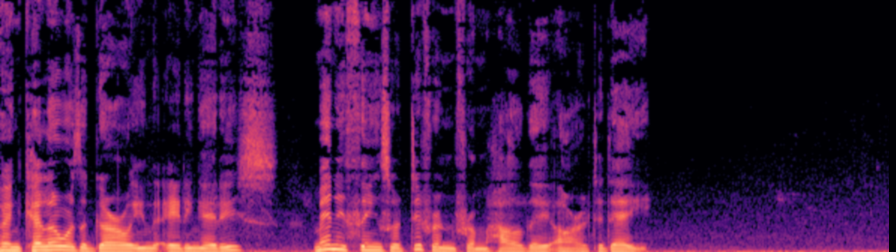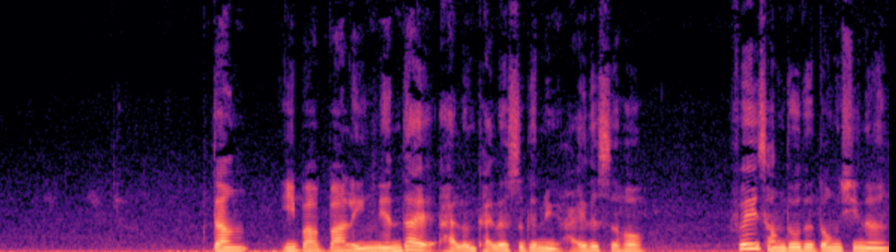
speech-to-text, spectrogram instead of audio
When Keller was a girl in the 1880s, many things were different from how they are today. 当一八八零年代海伦·凯勒是个女孩的时候，非常多的东西呢，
